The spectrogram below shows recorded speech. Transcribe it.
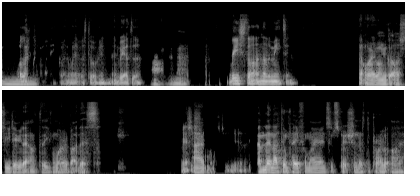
mm. lack of money got in the way of us talking, and we had to oh, restart another meeting. Don't worry, when we got our studio, we don't have to even worry about this. We actually and, yeah. and then I can pay for my own subscription as the private eye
